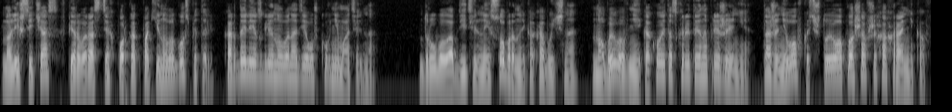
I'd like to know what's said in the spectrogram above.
но лишь сейчас, в первый раз с тех пор, как покинула госпиталь, Корделия взглянула на девушку внимательно. Дру была и собранной, как обычно, но было в ней какое-то скрытое напряжение, та же неловкость, что и у оплошавших охранников.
